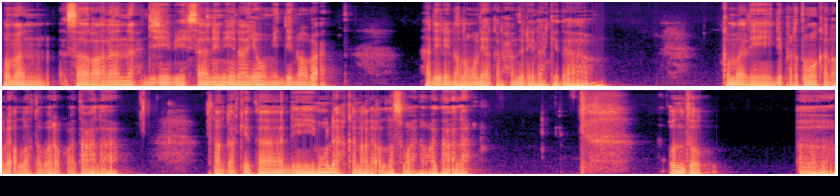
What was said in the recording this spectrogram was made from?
ومن سار على نهجه بإحسان إلى يوم الدين وبعد. Hadirin Allah muliakan Alhamdulillah kita kembali dipertemukan oleh Allah Tabaraka Ta'ala. Langkah kita dimudahkan oleh Allah Subhanahu wa Ta'ala. Untuk uh,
